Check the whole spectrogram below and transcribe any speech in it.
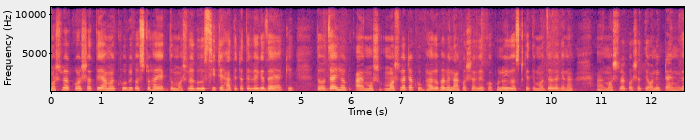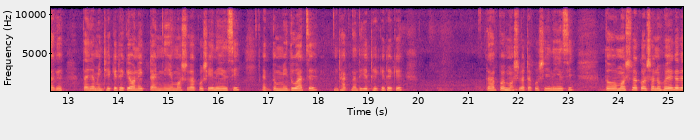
মশলা কষাতে আমার খুবই কষ্ট হয়। একদম মশলাগুলো সিটে হাতে টাতে লেগে যায় আর কি। তো যাই হোক, আর মশলাটা খুব ভালোভাবে না কষালে কখনোই রোস্ট খেতে মজা লাগে না। আর মশলা কষাতে অনেক টাইম লাগে। তাই আমি ঢেকে ঢেকে অনেক টাইম নিয়ে মশলা কষিয়ে নিয়েছি। একদম মৃদু আছে ঢাকনা দিয়ে ঢেকে ঢেকে তারপর মশলাটা কষিয়ে নিয়েছি। তো মশলা কষানো হয়ে গেলে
